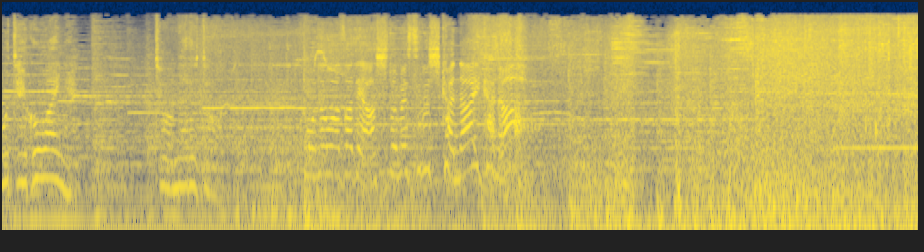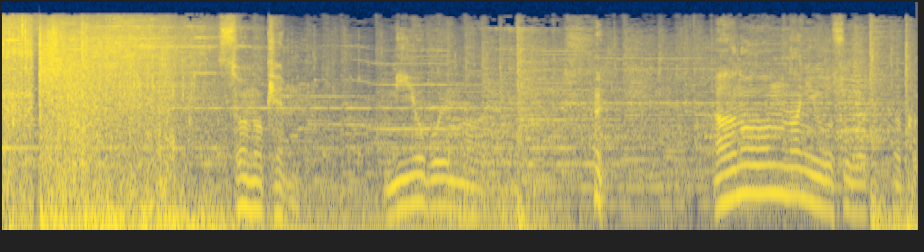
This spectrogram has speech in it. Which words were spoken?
も手強いね。となるとこの技で足止めするしかないかな。その剣見覚えがある。あの女に教わったか。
